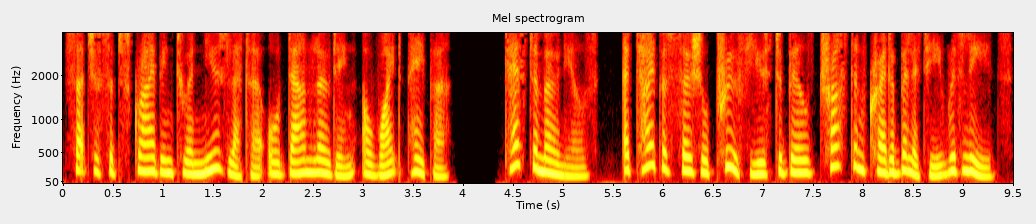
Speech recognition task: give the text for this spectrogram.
such as subscribing to a newsletter or downloading a white paper. Testimonials, a type of social proof used to build trust and credibility with leads.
